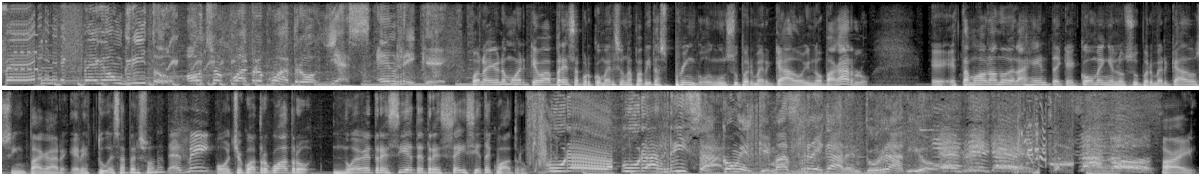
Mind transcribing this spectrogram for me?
Pe- Pega un grito. 844 Yes, Enrique. Bueno, hay una mujer que va presa por comerse unas papitas Pringle en un supermercado y no pagarlo. Eh, estamos hablando de la gente que comen en los supermercados sin pagar. ¿Eres tú esa persona? That's me. 844-937-3674. Pura, pura risa. Con el que más regala en tu radio. Enrique Santos. All right.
